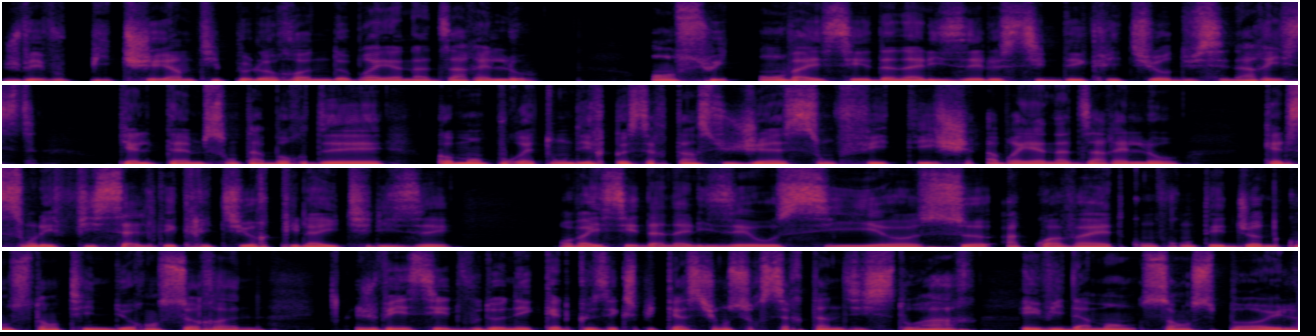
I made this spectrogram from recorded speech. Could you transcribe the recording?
Je vais vous pitcher un petit peu le run de Brian Azzarello. Ensuite, on va essayer d'analyser le style d'écriture du scénariste, quels thèmes sont abordés, comment pourrait-on dire que certains sujets sont fétiches à Brian Azzarello, quelles sont les ficelles d'écriture qu'il a utilisées, on va essayer d'analyser aussi euh, ce à quoi va être confronté John Constantine durant ce run. Je vais essayer de vous donner quelques explications sur certaines histoires, évidemment sans spoil.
